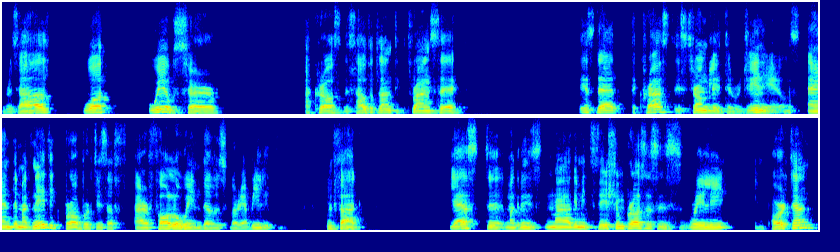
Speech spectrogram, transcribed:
results, what we observe across the South Atlantic transect is that the crust is strongly heterogeneous and the magnetic properties of, are following those variability. In fact, yes, the maghemitization process is really important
